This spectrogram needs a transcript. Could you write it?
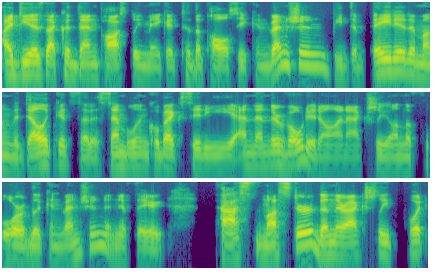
ideas that could then possibly make it to the policy convention, be debated among the delegates that assemble in Quebec City, and then they're voted on actually on the floor of the convention. And if they pass muster, then they're actually put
